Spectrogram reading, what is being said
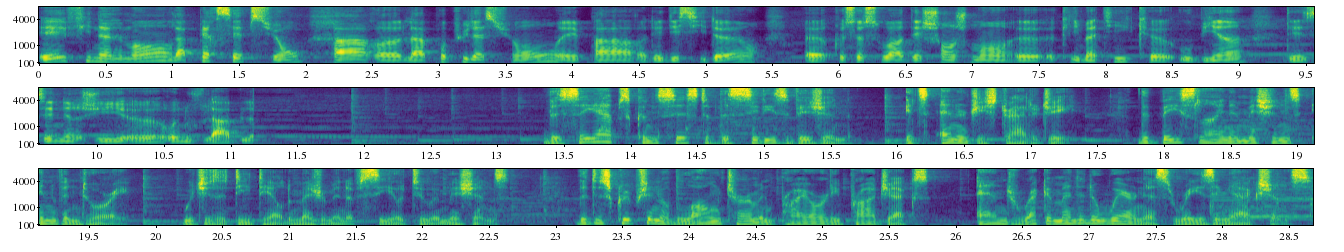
Et finalement, la perception par euh, la population et par les décideurs, euh, que ce soit des changements euh, climatiques ou bien des énergies renouvelables. The SAYAPs consist of the city's vision, its energy strategy, the baseline emissions inventory, which is a detailed measurement of CO2 emissions, the description of long-term and priority projects, and recommended awareness raising actions.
